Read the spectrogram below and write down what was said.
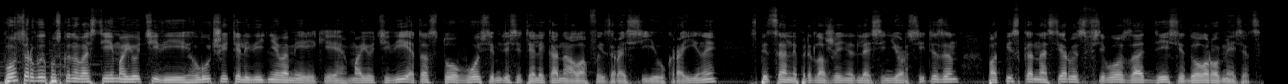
Спонсор выпуска новостей Мое ТВ, лучшее телевидение в Америке. Мое ТВ это 180 телеканалов из России и Украины. Специальное предложение для Senior Citizen. Подписка на сервис всего за 10 долларов в месяц.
